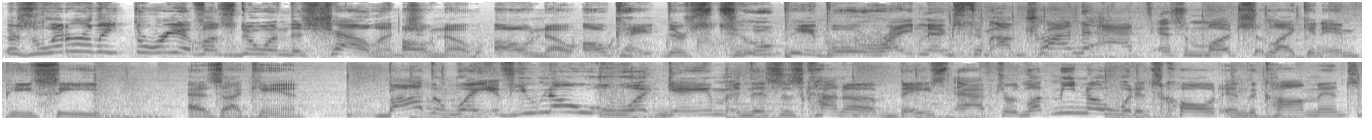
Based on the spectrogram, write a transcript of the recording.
There's literally three of us doing this challenge. Oh no, oh no. Okay, there's two people right next to me. I'm trying to act as much like an NPC as I can. By the way, if you know what game this is kind of based after, let me know what it's called in the comments.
